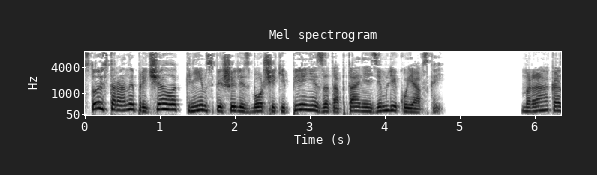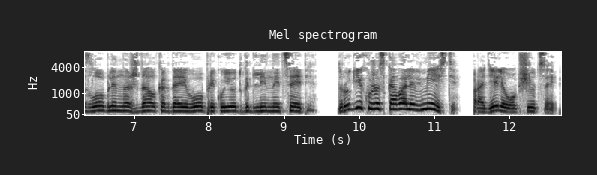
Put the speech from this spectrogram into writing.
С той стороны причала к ним спешили сборщики пени за топтание земли Куявской. Мрак озлобленно ждал, когда его прикуют к длинной цепи. Других уже сковали вместе, продели общую цепь.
